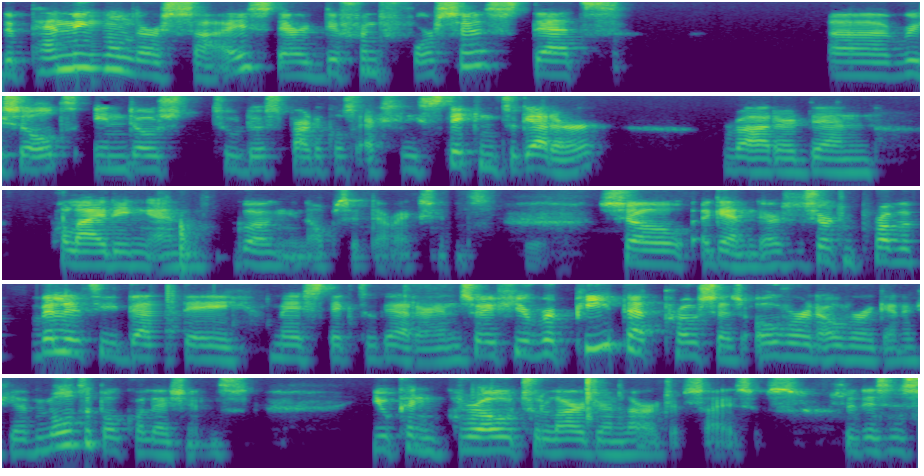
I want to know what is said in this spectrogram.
depending on their size, there are different forces that uh, result in those two dust particles actually sticking together rather than colliding and going in opposite directions. Yeah. So again, there's a certain probability that they may stick together. And so if you repeat that process over and over again, if you have multiple collisions, you can grow to larger and larger sizes. So this is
